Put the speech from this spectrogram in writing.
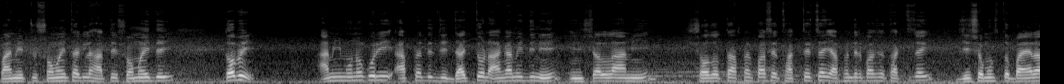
বা আমি একটু সময় থাকলে হাতে সময় দিই। তবে আমি মনে করি আপনাদের যে দায়িত্বটা আগামী দিনে, ইনশাল্লাহ আমি সদরটা আপনার পাশে থাকতে চাই, আপনাদের পাশে থাকতে চাই। যে সমস্ত বাইরা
